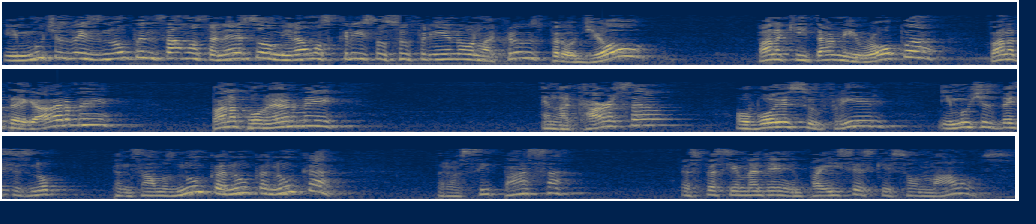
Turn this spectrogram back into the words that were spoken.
Y muchas veces no pensamos en eso, miramos a Cristo sufriendo en la cruz, pero yo, ¿van a quitar mi ropa? ¿Van a pegarme? ¿Van a ponerme en la cárcel? ¿O voy a sufrir? Y muchas veces no pensamos nunca, nunca, nunca. Pero sí pasa, especialmente en países que son malos.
